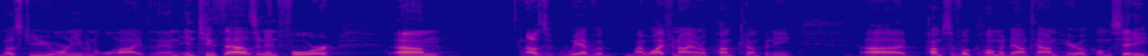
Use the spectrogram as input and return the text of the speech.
most of you weren't even alive then. In 2004, um, I was, we have a, my wife and I own a pump company, uh, Pumps of Oklahoma downtown here, Oklahoma City.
